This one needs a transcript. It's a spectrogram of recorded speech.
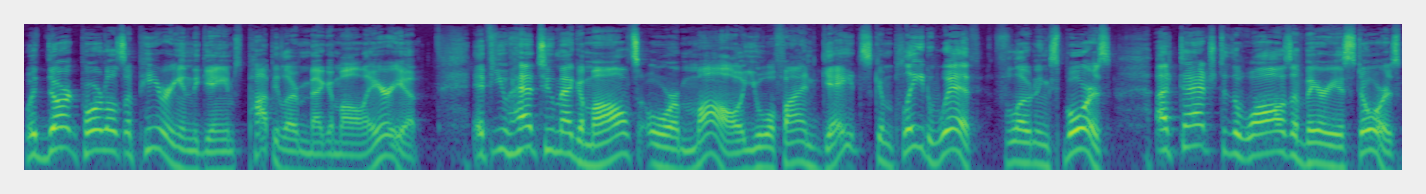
with dark portals appearing in the game's popular Mega Mall area. If you head to Mega Malls or mall, you will find gates complete with floating spores attached to the walls of various stores.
